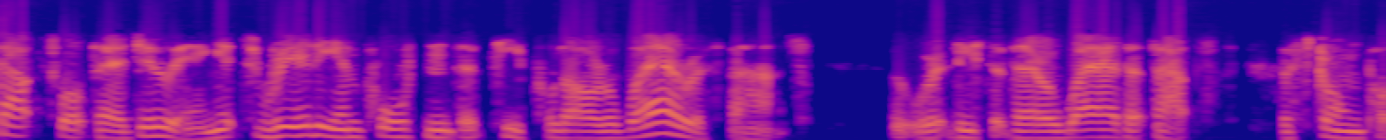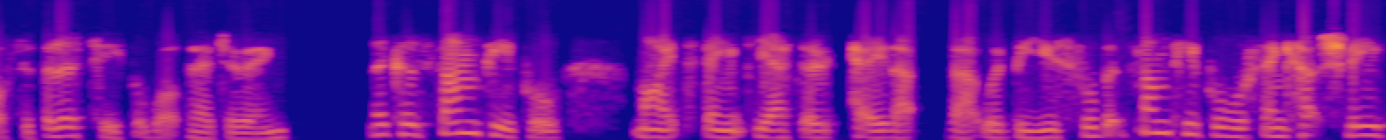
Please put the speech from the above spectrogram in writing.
that's what they're doing, it's really important that people are aware of that, or at least that they're aware that that's a strong possibility for what they're doing. Because some people might think, yes, okay, that, that would be useful, but some people will think, actually,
